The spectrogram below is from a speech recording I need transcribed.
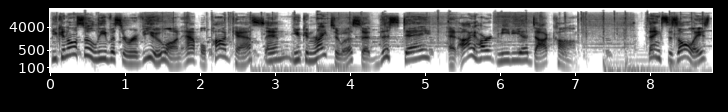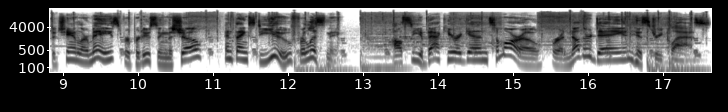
You can also leave us a review on Apple Podcasts, and you can write to us at thisday at iHeartMedia.com. Thanks as always to Chandler Mays for producing the show, and thanks to you for listening. I'll see you back here again tomorrow for another day in history class.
